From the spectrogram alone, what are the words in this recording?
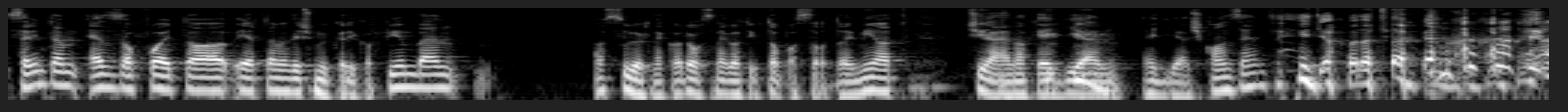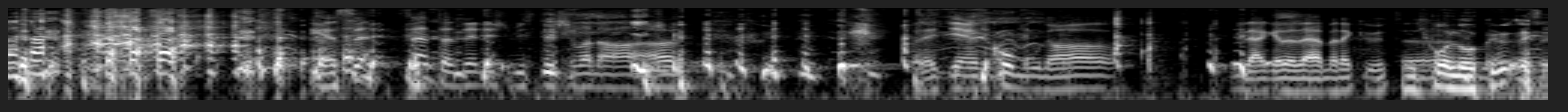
szerintem ez a fajta értelmezés működik a filmben, a szülőknek a rossz negatív tapasztalatai miatt csinálnak egy ilyen, egy ilyen skanzent, gyakorlatilag. Igen, Szentendrén is biztos van a, a egy ilyen kommuna világ elől elmenekült. Egy hollókő. Ez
